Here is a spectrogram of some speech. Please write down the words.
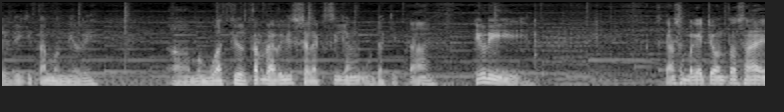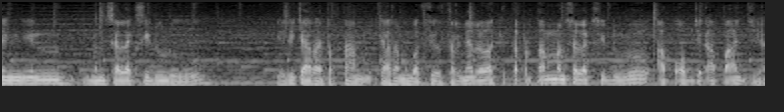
Jadi kita memilih uh, membuat filter dari seleksi yang udah kita pilih sekarang sebagai contoh saya ingin menseleksi dulu. Jadi cara pertama cara membuat filternya adalah kita pertama menseleksi dulu apa objek apa aja.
